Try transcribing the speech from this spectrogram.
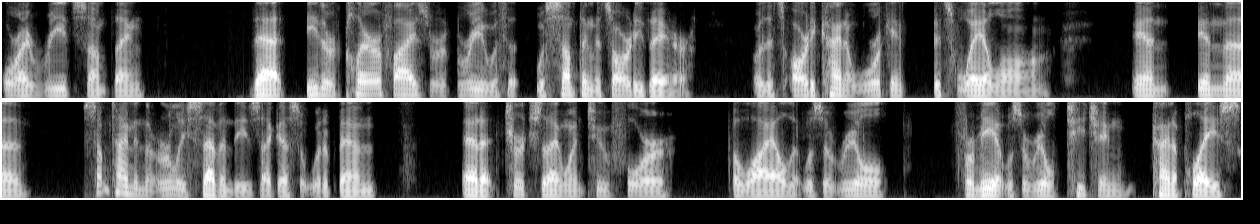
or I read something that either clarifies or agree with with something that's already there or that's already kind of working its way along. And in the sometime in the early 70s, I guess it would have been at a church that I went to for a while that was a real for me it was a real teaching kind of place.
